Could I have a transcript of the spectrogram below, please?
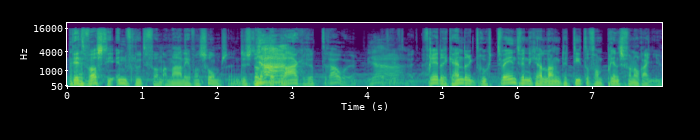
Dit was die invloed van Amalia van Soms. Hè? Dus dat, Ja. dat lagere trouwen. Ja, Frederik Hendrik droeg 22 jaar lang de titel van prins van Oranje.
